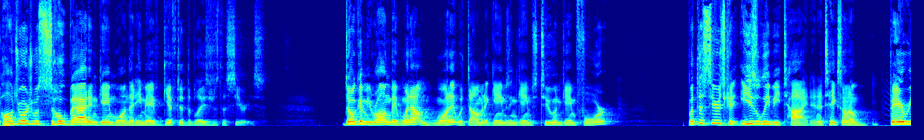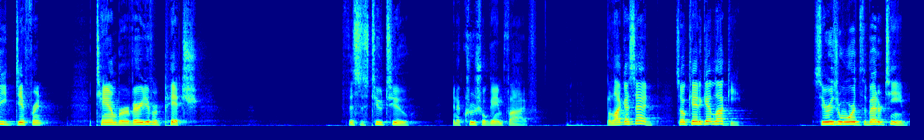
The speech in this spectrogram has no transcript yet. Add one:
Paul George was so bad in game one that he may have gifted the Blazers the series. Don't get me wrong, they went out and won it with dominant games in games two and game four. But this series could easily be tied, and it takes on a very different timbre, a very different pitch. This is 2 2 in a crucial game five. But like I said, it's okay to get lucky. Series rewards the better team.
